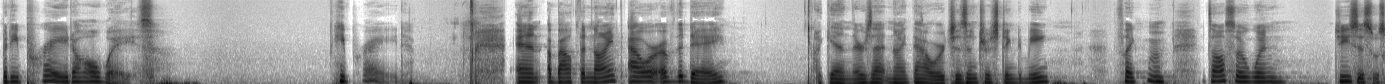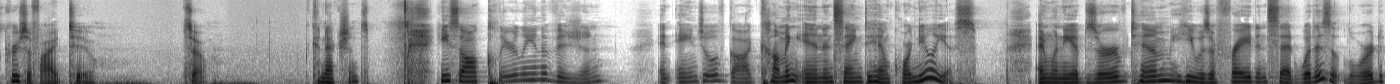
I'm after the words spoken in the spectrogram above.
But he prayed always. He prayed. And about the ninth hour of the day, again, there's that ninth hour, which is interesting to me. It's like, hmm, it's also when Jesus was crucified, too. So, connections. He saw clearly in a vision an angel of God coming in and saying to him, Cornelius. And when he observed him, he was afraid and said, What is it, Lord?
